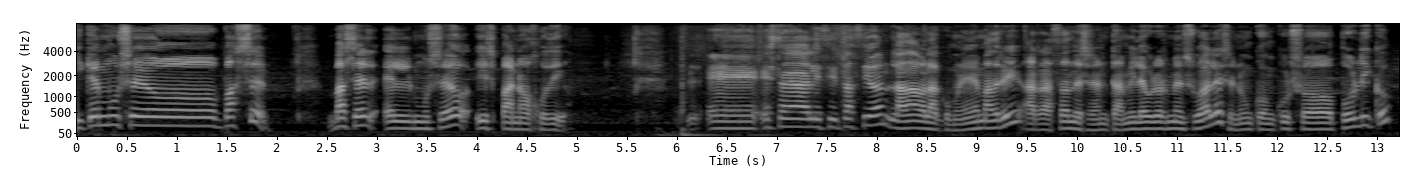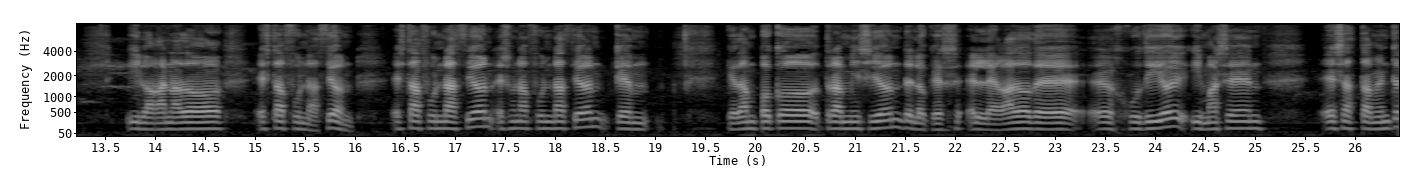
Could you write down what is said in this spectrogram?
¿Y qué museo va a ser? Va a ser el Museo Hispano-Judío. Eh, esta licitación la ha dado la Comunidad de Madrid a razón de 60.000 euros mensuales en un concurso público y lo ha ganado esta fundación. Esta fundación es una fundación que que da un poco transmisión de lo que es el legado de eh, judío y más en exactamente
